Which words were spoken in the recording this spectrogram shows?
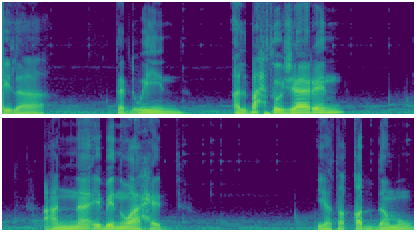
إلى تدوين البحث جار عن نائب واحد يتقدم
